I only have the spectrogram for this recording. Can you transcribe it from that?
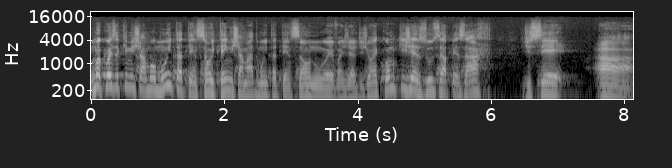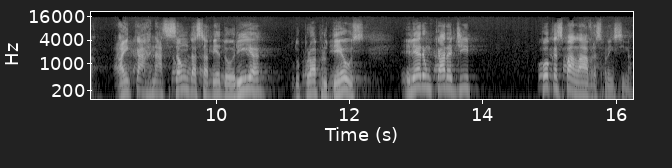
Uma coisa que me chamou muita atenção e tem me chamado muita atenção no Evangelho de João é como que Jesus, apesar de ser a, a encarnação da sabedoria do próprio Deus, ele era um cara de poucas palavras para ensinar.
